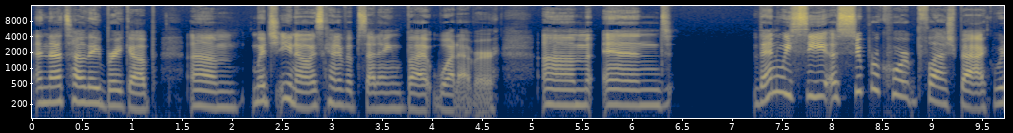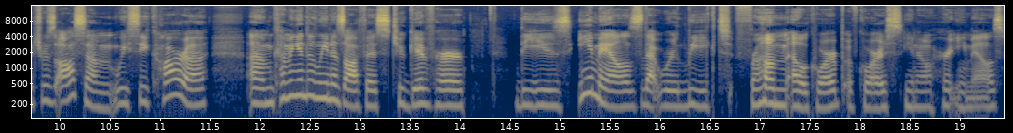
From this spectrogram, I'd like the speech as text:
and that's how they break up. Um, which, you know, is kind of upsetting, but whatever. Um, and then we see a Supercorp flashback, which was awesome. We see Kara um, coming into Lena's office to give her these emails that were leaked from L Corp, of course, you know, her emails,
